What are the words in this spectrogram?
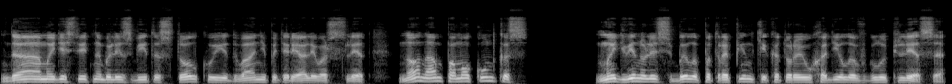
Да, мы действительно были сбиты с толку и едва не потеряли ваш след, но нам помог Ункас, мы двинулись было по тропинке, которая уходила вглубь леса,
